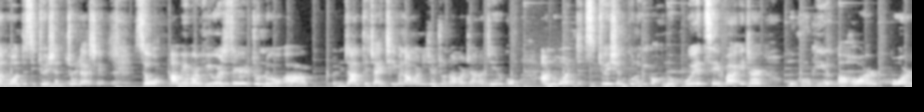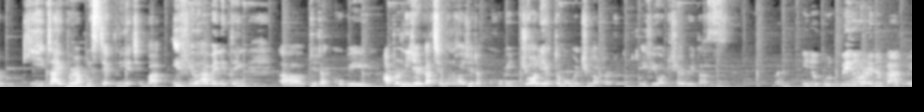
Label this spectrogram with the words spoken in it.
আনওয়ান্টেড সিচুয়েশন চলে আসে। সো আমি আমার ভিউয়ার্সদের জন্য মানে জানতে চাইছি ইভেন আমার নিজের জন্য আমার জানা যে এরকম আনওয়ান্টেড সিচুয়েশন কোনো কি কখনো হয়েছে বা এটার মুখোমুখি হওয়ার পর কি টাইপের আপনি স্টেপ নিয়েছেন? বা ইফ ইউ হ্যাভ এনিথিং যেটা খুবই আপনার নিজের কাছে মনে হয় যেটা খুবই জলি একটা মোমেন্ট ছিল আপনার জন্য। If you want to share with us মানে in a good way or in a bad way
